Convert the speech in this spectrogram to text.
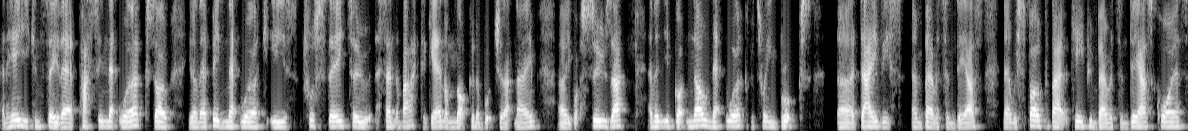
And here you can see their passing network. So, you know, their big network is Trusty to centre back. Again, I'm not going to butcher that name. Uh, you've got Souza, and then you've got no network between Brooks. Uh, Davies and Brereton Diaz. Now, we spoke about keeping Brereton Diaz quiet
